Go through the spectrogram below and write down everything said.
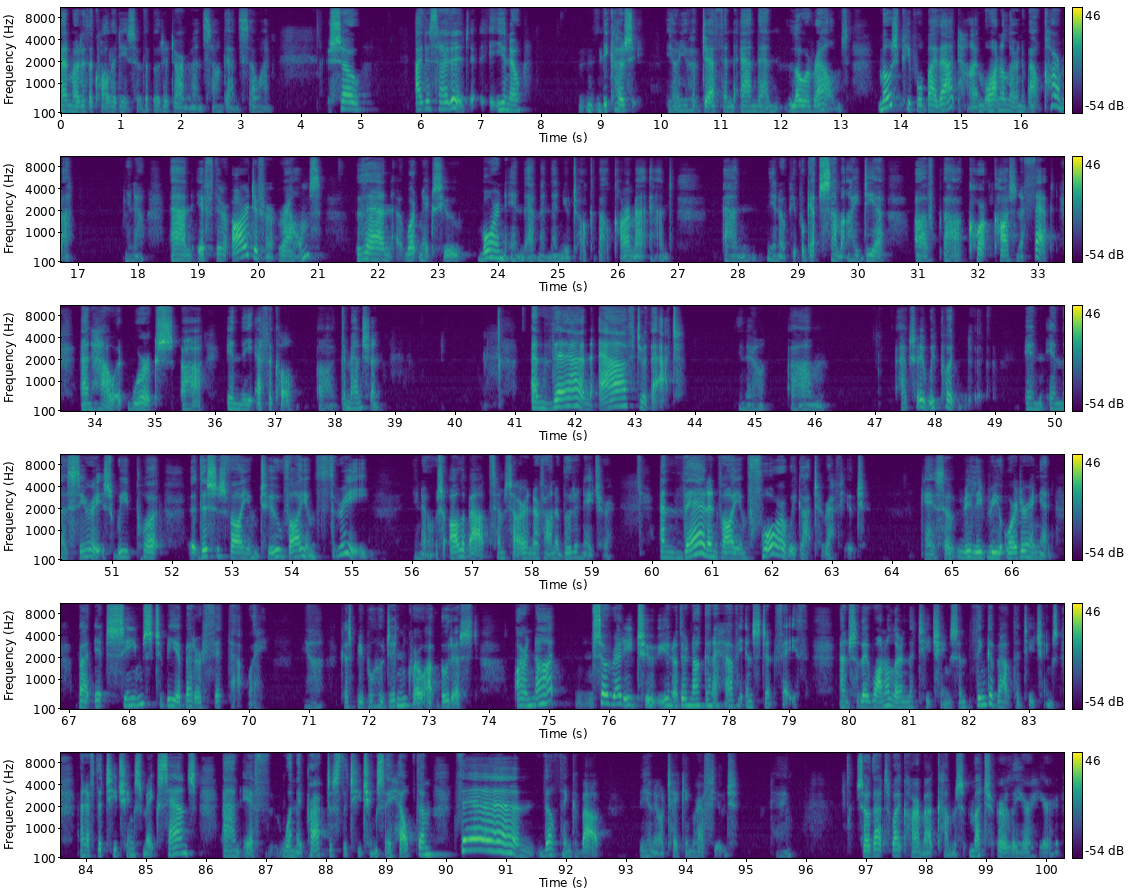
and what are the qualities of the Buddha, Dharma, and Sangha, and so on. So I decided, you know, because you know you have death and and then lower realms most people by that time want to learn about karma you know and if there are different realms then what makes you born in them and then you talk about karma and and you know people get some idea of uh, cause and effect and how it works uh, in the ethical uh, dimension. And then after that, you know, um, actually, we put in in the series we put this is volume two, volume three. You know, it was all about samsara, nirvana, Buddha nature. And then in volume four, we got to refuge. Okay, so really reordering it but it seems to be a better fit that way. Yeah, because people who didn't grow up Buddhist are not so ready to, you know, they're not going to have instant faith. And so they want to learn the teachings and think about the teachings. And if the teachings make sense, and if when they practice the teachings they help them, then they'll think about, you know, taking refuge. Okay. So that's why karma comes much earlier here.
